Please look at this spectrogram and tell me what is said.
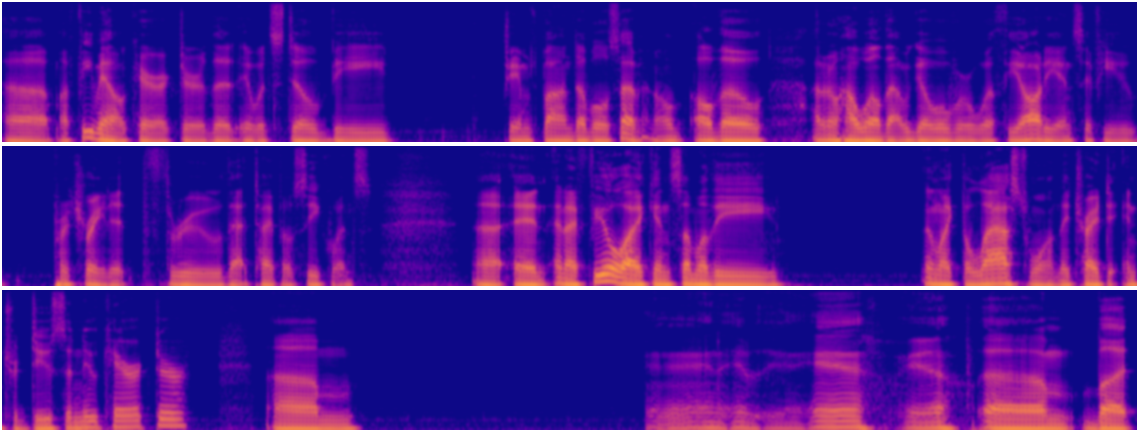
uh, a female character, that it would still be James Bond 007. Although I don't know how well that would go over with the audience if you portrayed it through that type of sequence. Uh, and and I feel like in some of the in like the last one, they tried to introduce a new character. Um, and eh, yeah. Um, but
